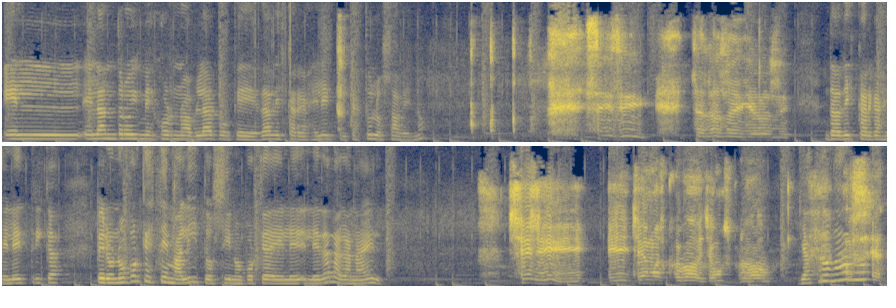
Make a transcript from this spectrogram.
el, el Android mejor no hablar porque da descargas eléctricas, tú lo sabes, ¿no? Sí, ya lo sé, ya lo sé. da descargas eléctricas, pero no porque esté malito, sino porque le, le da la gana a él. Sí, sí, y ya hemos probado, ya hemos probado. ¿Ya has probado O sea-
